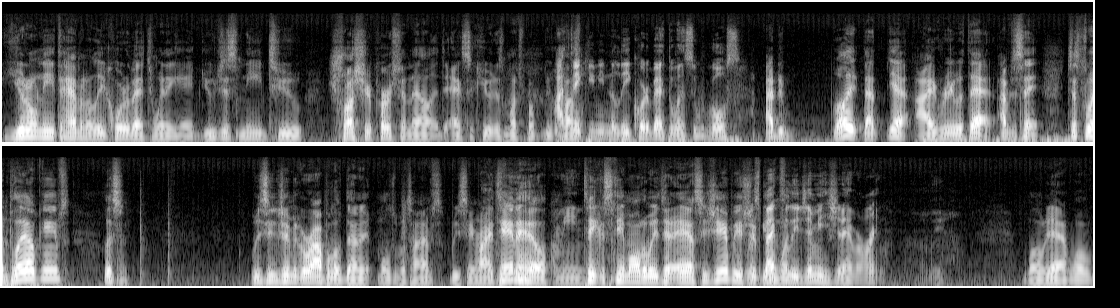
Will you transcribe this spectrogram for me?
you don't need to have an elite quarterback to win a game. You just need to trust your personnel and to execute as much. You I think you need an elite quarterback to win Super Bowls. I do. Well, that yeah, I agree with that. I'm just saying, just to win playoff games. Listen, we've seen Jimmy Garoppolo done it multiple times. We've seen Ryan Tannehill. I mean- take his team all the way to the AFC Championship. Respectfully. Jimmy, he should have a ring. Well, yeah. Well,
